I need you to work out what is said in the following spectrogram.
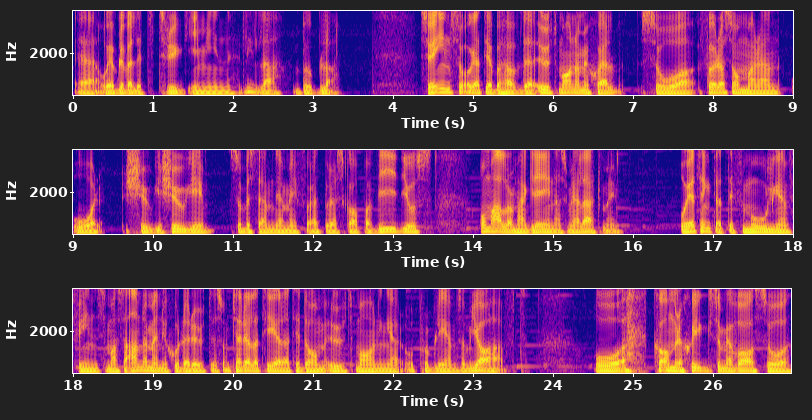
Eh, och jag blev väldigt trygg i min lilla bubbla. Så jag insåg att jag behövde utmana mig själv. Så förra sommaren år 2020 så bestämde jag mig för att börja skapa videos om alla de här grejerna som jag lärt mig. Och Jag tänkte att det förmodligen finns massa andra människor där ute som kan relatera till de utmaningar och problem som jag har haft. Och kameraskygg som jag var så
